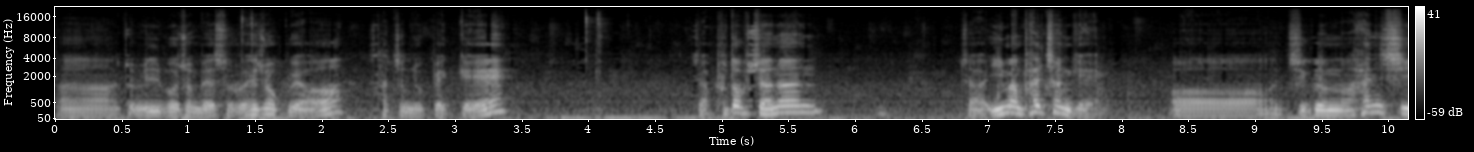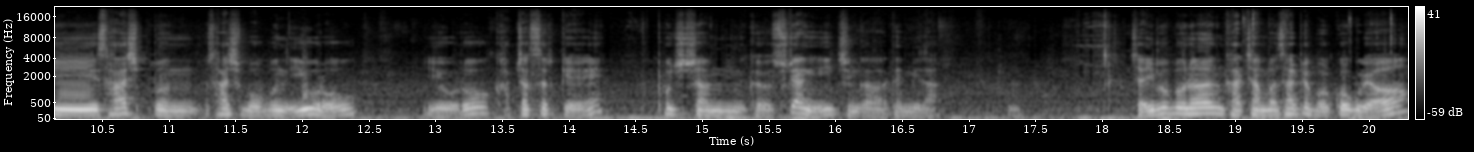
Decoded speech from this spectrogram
어, 좀 일부 좀 매수를 해줬고요. 4,600개. 자, 풋옵션은 자, 28,000개. 어, 지금 1시 40분, 45분 이후로 이후로 갑작스럽게 포지션 그 수량이 증가가 됩니다. 음. 자, 이 부분은 같이 한번 살펴볼 거고요.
